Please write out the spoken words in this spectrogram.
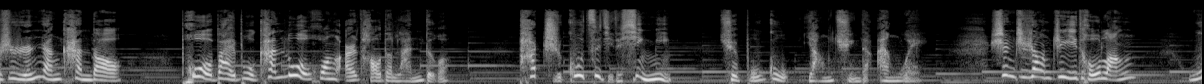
是仍然看到破败不堪、落荒而逃的兰德，他只顾自己的性命，却不顾羊群的安危，甚至让这一头狼无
